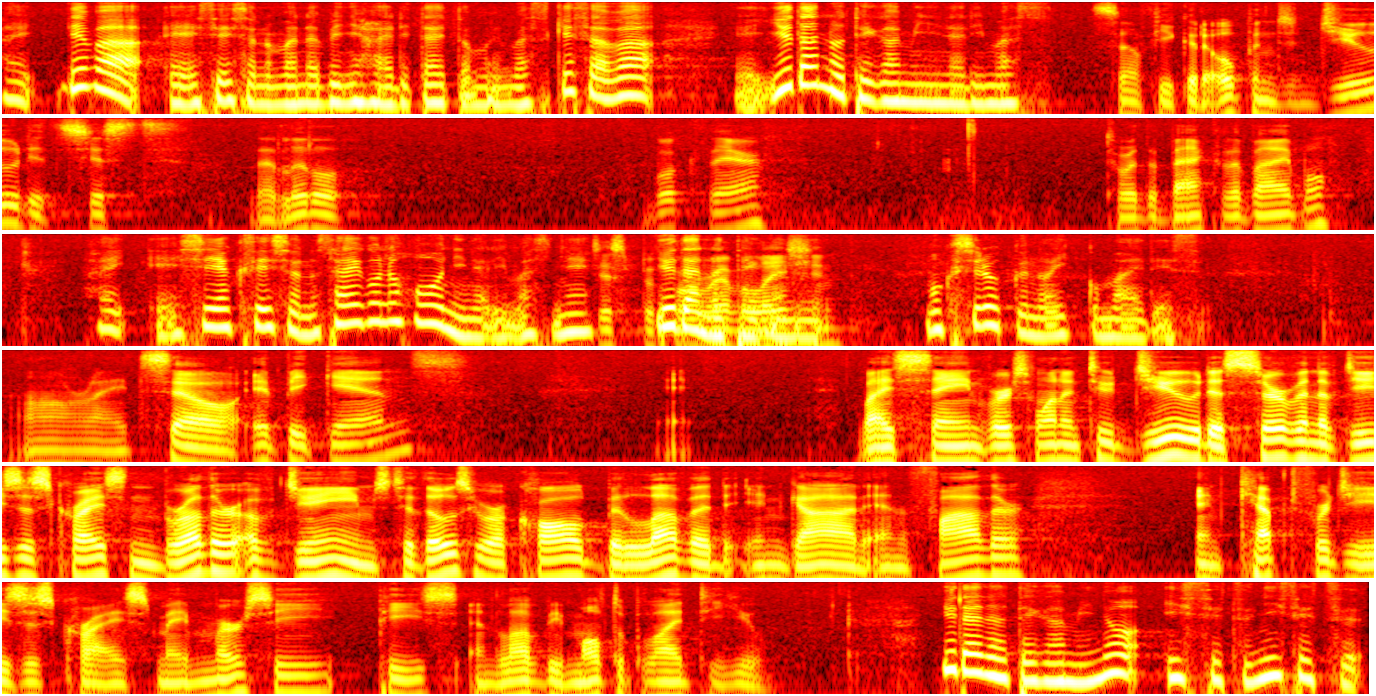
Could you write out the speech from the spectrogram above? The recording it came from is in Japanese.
はい、では、えー、聖書の学びに入りたいと思います。今朝は、えー、ユダの手紙になります。So、Jude, there, はい、えー、新約聖書の最後の方になりますね。ユダの手紙。目視録の一個前です。by saying, verse 1 and 2 Jude, a servant of Jesus Christ and brother of James, to those who are called beloved in God and Father and kept for Jesus Christ, may mercy, peace, and love be multiplied to you. ユダの手紙の一節二節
